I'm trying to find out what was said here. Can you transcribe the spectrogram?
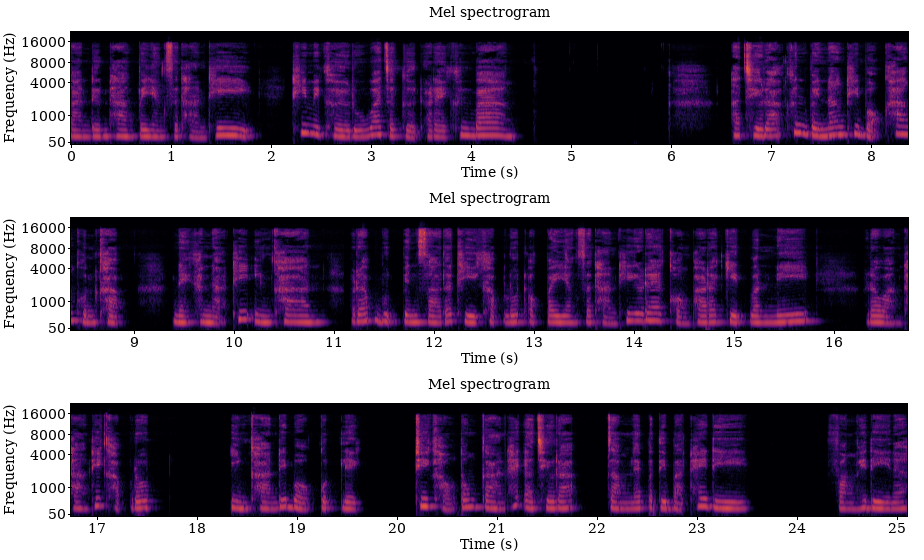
การเดินทางไปยังสถานที่ ที่ไม่เคยรู้ว่าจะเกิดอะไรขึ้นบ้าง อาชิระขึ้นไปนั่งที่เบาะข้างคนขับ ในขณะที่อิงคาร รับบุตรเป็นสารถีขับรถออกไปยังสถานที่แรกของภารกิจวันนี้ ระหว่างทางที่ขับรถ อิงคารได้บอกกฎเหล็ก ที่เขาต้องการให้อาชิระจำและปฏิบัติให้ดี ฟังให้ดีนะ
